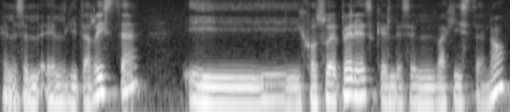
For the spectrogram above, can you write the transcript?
Él es el, el guitarrista. Y Josué Pérez, que él es el bajista, ¿no?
